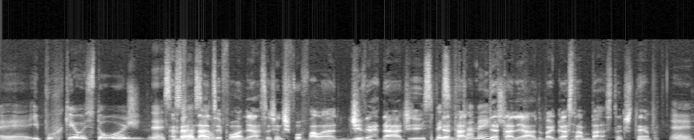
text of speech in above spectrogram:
É, e por que eu estou hoje nessa É situação. verdade, se for olhar, se a gente for falar de verdade, deta- Especificamente? detalhado, vai gastar bastante tempo. É.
